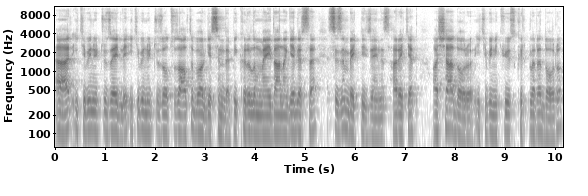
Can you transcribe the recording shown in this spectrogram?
Eğer 2350-2336 bölgesinde bir kırılım meydana gelirse sizin bekleyeceğiniz hareket aşağı doğru 2240'lara doğru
